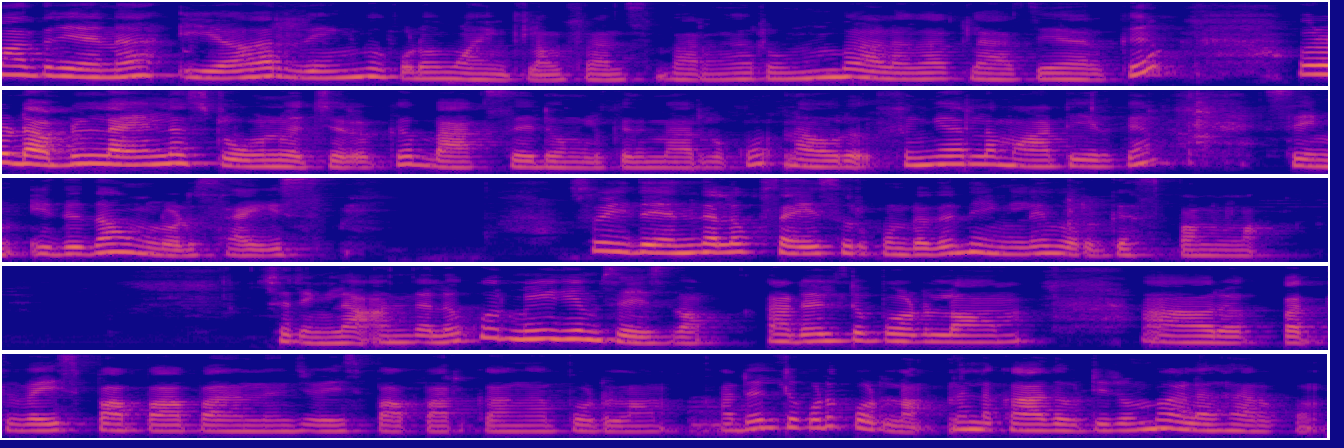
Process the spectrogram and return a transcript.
மாதிரியான இயர் ரிங்கு கூட வாங்கிக்கலாம் ஃப்ரெண்ட்ஸ் பாருங்கள் ரொம்ப அழகாக கிளாஸியாக இருக்குது ஒரு டபுள் லைனில் ஸ்டோன் வச்சுருக்கு. பேக் சைடு உங்களுக்கு இது மாதிரி இருக்கும். நான் ஒரு ஃபிங்கரில் மாட்டியிருக்கேன். சேம் இதுதான் உங்களோட சைஸ் ஸோ இது எந்த அளவுக்கு சைஸ் இருக்குன்றதை நீங்களே ஒரு கெஸ் பண்ணலாம். சரிங்களா? அந்தளவுக்கு ஒரு மீடியம் சைஸ் தான். அடல்ட்டு போடலாம். ஒரு பத்து வயசு பாப்பா பதினஞ்சு வயசு பாப்பா இருக்காங்க போடலாம். அடல்ட்டு கூட போடலாம். நல்ல காதை ஒட்டி ரொம்ப அழகாக இருக்கும்.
